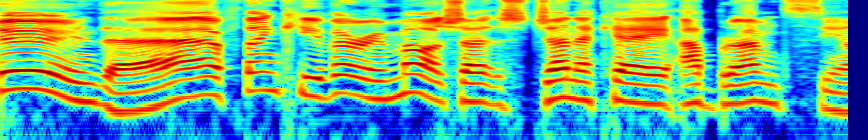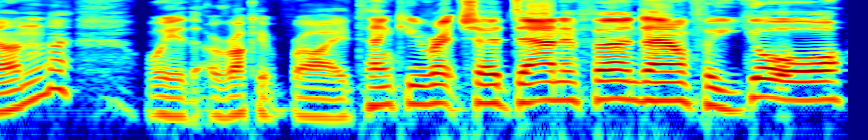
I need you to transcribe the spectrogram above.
Tune there. Thank you very much. That's Jannicke Abrahamsen with a rocket ride. Thank you, Richard, down in Ferndown, for your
